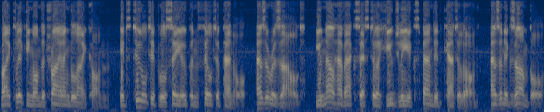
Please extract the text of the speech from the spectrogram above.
by clicking on the triangle icon. Its tooltip will say Open Filter Panel. As a result, you now have access to a hugely expanded catalog. As an example,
